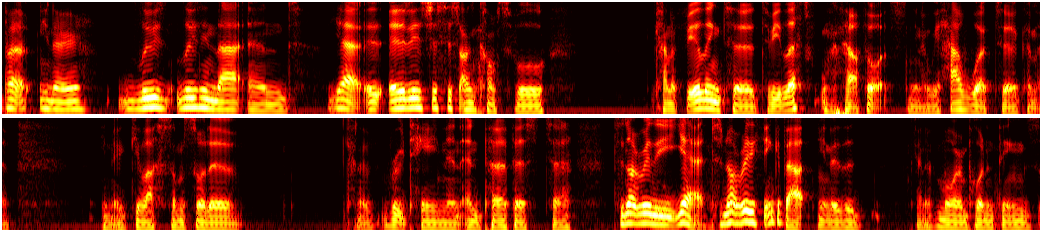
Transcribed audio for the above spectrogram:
but you know lose, losing that and yeah it, it is just this uncomfortable kind of feeling to to be left with our thoughts. You know we have work to kind of you know give us some sort of kind of routine and, and purpose to to not really yeah to not really think about you know the kind of more important things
